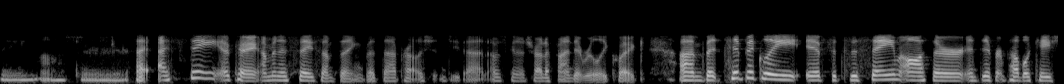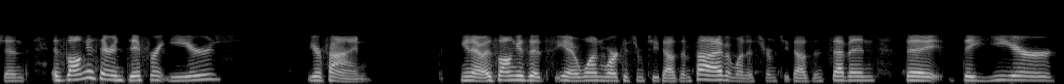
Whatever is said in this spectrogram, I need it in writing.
Same author. I, I think, okay, I'm going to say something, but I probably shouldn't do that. I was going to try to find it really quick. Um, but typically, if it's the same author in different publications, as long as they're in different years, you're fine. You know, as long as it's, you know, one work is from 2005 and one is from 2007, the, the year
